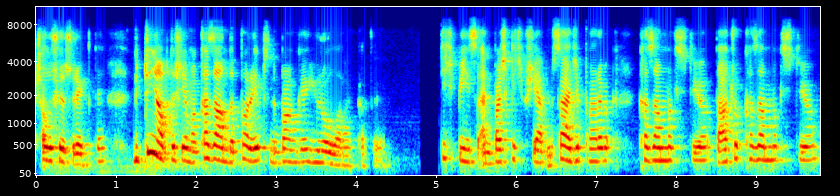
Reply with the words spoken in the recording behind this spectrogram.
Çalışıyor sürekli. Bütün yaptığı şey ama kazandığı para hepsini bankaya euro olarak katıyor. Hiçbir insan, yani başka hiçbir şey yapmıyor. Sadece para kazanmak istiyor. Daha çok kazanmak istiyor.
